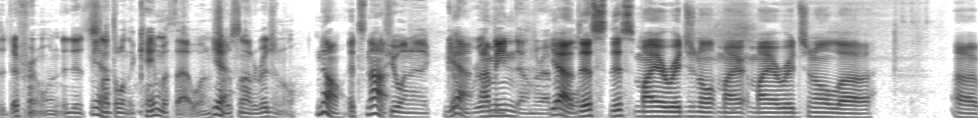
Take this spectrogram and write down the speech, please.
a different one. It's Yeah. not the one that came with that one, Yeah. so it's not original. No, it's not. If you want to, yeah, I mean, down the rabbit yeah, hole. this this my original my my original uh, uh,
